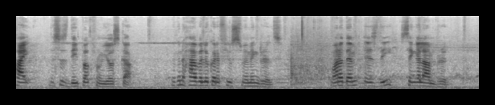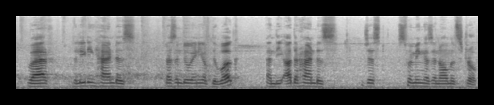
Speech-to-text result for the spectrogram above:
Hi, this is Deepak from Yoska. We're going to have a look at a few swimming drills. One of them is the single arm drill, where the leading hand is doesn't do any of the work and the other hand is just swimming as a normal stroke.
